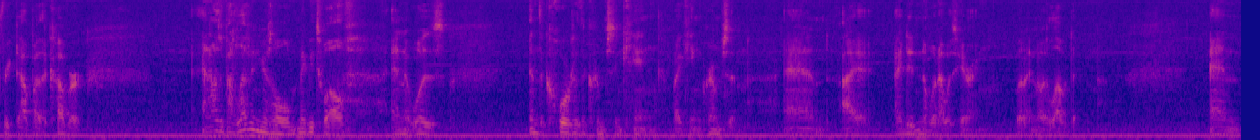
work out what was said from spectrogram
freaked out by the cover. And I was about 11 years old, maybe 12, and it was in the Court of the Crimson King by King Crimson, and I I didn't know what I was hearing, but I know I loved it, and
